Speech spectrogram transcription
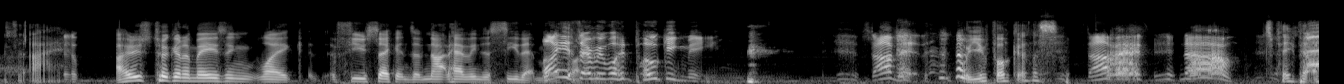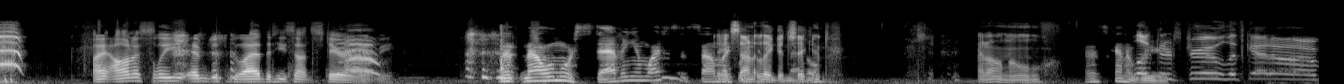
with the eye. I just took an amazing like a few seconds of not having to see that. Much. Why is everyone poking me? Stop it! Will you poke us? Stop it! No! It's payback. I honestly am just glad that he's not staring at me. N- now when we're stabbing him, why does it sound It like sounded like a metal? chicken. I don't know. That's kind of Look, weird. there's Drew. Let's get him!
